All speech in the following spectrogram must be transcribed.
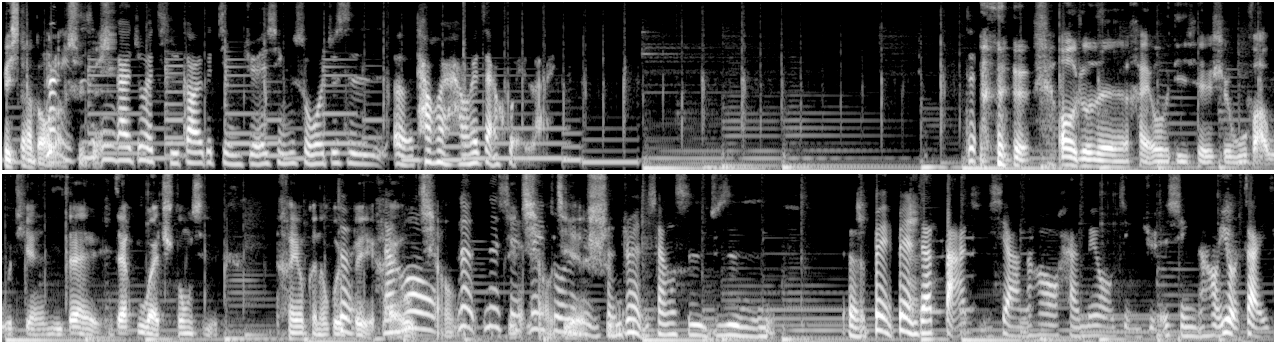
被吓到了，那你是不是应该就会提高一个警觉心，说就是呃，他会还会再回来？对，澳洲的海鸥的确是无法无天，你在你在户外吃东西，很有可能会被海鸥抢。那那些那座的女生就很像是就是呃被被人家打几下，然后还没有警觉心，然后又再一次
